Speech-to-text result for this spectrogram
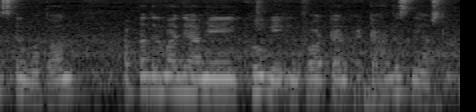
আজকের মতন আপনাদের মাঝে আমি খুবই ইম্পর্ট্যান্ট একটা হাদিস নিয়ে আসলাম।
